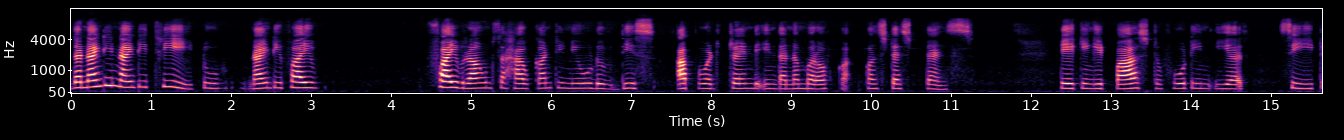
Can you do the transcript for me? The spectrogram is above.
The 1993 to 95 five rounds have continued this upward trend in the number of contestants, taking it past 14 year seat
